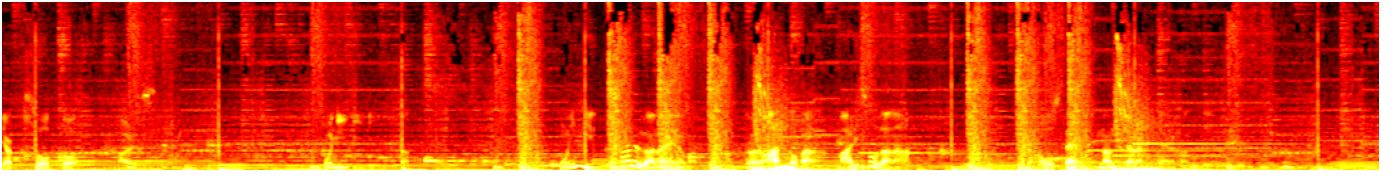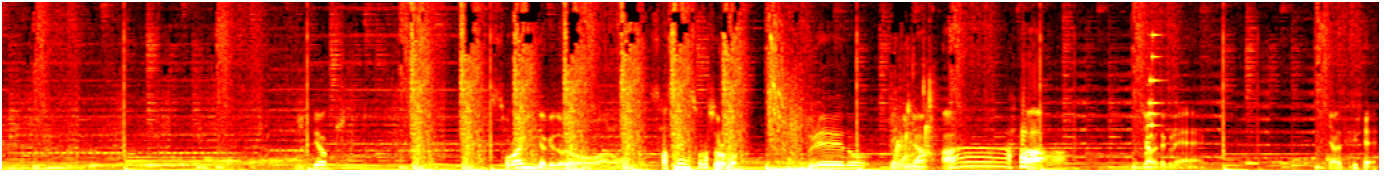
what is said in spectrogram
薬草とあれですね。おにぎりおにぎり腐るがないのか。ああんのかな、まあ、ありそうだな。なんか汚染なんちゃらみたいな。感じリペアそらいいんだけどよあのさすがにそろそろブレード的なああやめてくれやめてくれ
